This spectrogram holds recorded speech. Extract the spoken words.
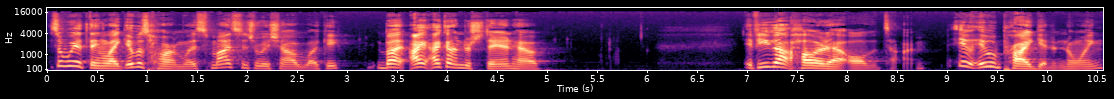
it's a weird thing. Like it was harmless. My situation, I was lucky, but I I can understand how if you got hollered at all the time, it it would probably get annoying,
